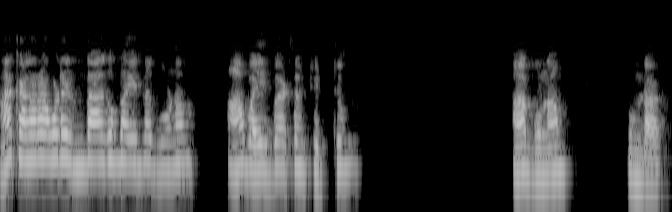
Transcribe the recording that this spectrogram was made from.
ആ കളർ അവിടെ ഉണ്ടാകുമ്പോൾ അതിന്റെ ഗുണം ആ വൈബ്രേഷൻ ചുറ്റും ആ ഗുണം ഉണ്ടാകും.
